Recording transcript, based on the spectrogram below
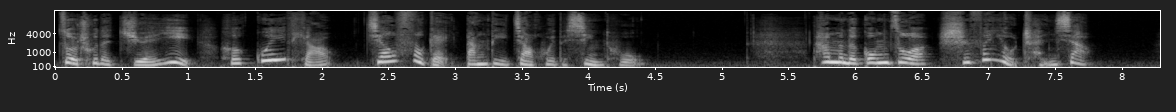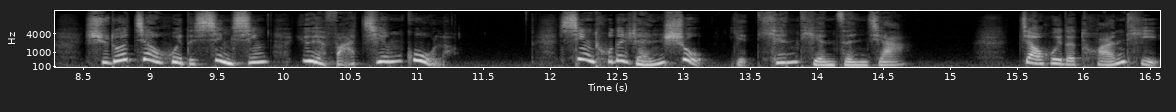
做出的决议和规条交付给当地教会的信徒。他们的工作十分有成效。许多教会的信心越发坚固了，信徒的人数也天天增加，教会的团体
